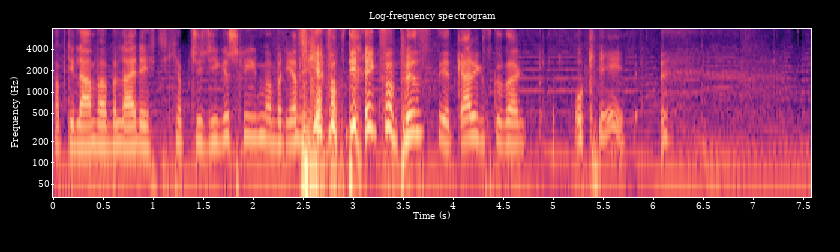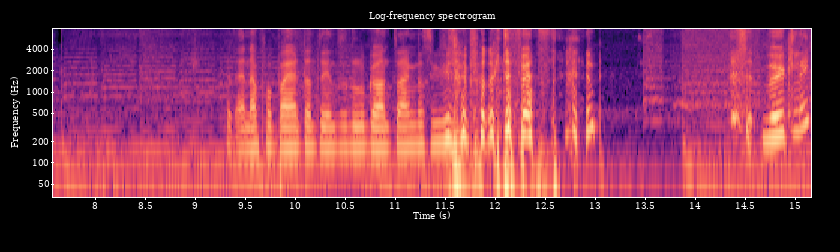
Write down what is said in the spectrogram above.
Hab die Lama beleidigt. Ich hab GG geschrieben, aber die hat sich einfach direkt verpisst. Die hat gar nichts gesagt. Okay. Wird einer vorbei und dann sehen sie Luga und sagen, dass sie wieder verrückte Försterin. Möglich?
